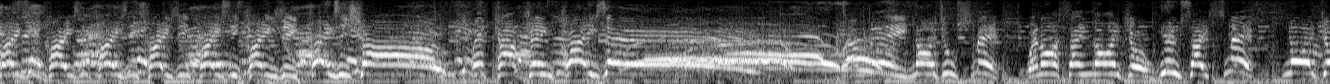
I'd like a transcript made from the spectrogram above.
crazy, crazy, crazy, crazy, crazy, crazy, crazy show with Captain Crazy and me, Nigel Smith. When I say Nigel, you say Smith. Nigel.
